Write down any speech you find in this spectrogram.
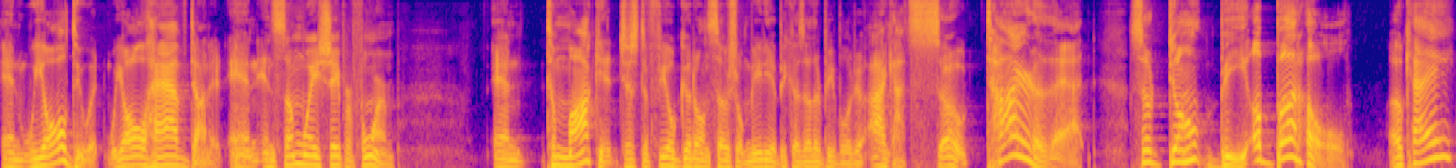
And we all do it. We all have done it and in some way shape or form. And to mock it just to feel good on social media because other people are doing I got so tired of that. So don't be a butthole. Okay?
